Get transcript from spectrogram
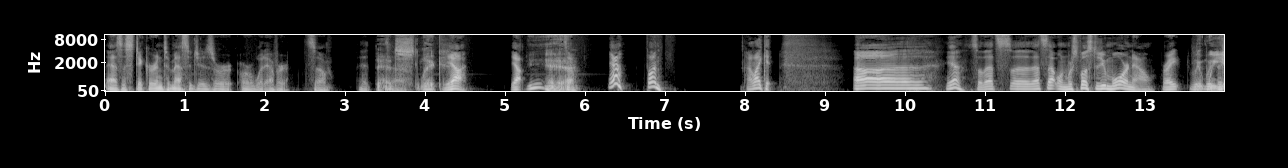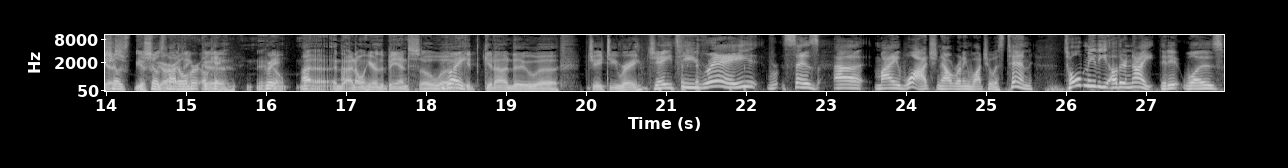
as a sticker into messages or, or whatever. So it, that's uh, slick. Yeah. Yeah. Yeah. So, yeah. Fun. I like it. Uh, yeah. So that's uh, that's that one. We're supposed to do more now, right? We, the yes, show's, the yes, show's not over. Okay, uh, great. No, uh, and I don't hear the band, so uh, Right. get get on to uh, JT Ray. JT Ray says, uh, my watch, now running WatchOS 10, told me the other night that it was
